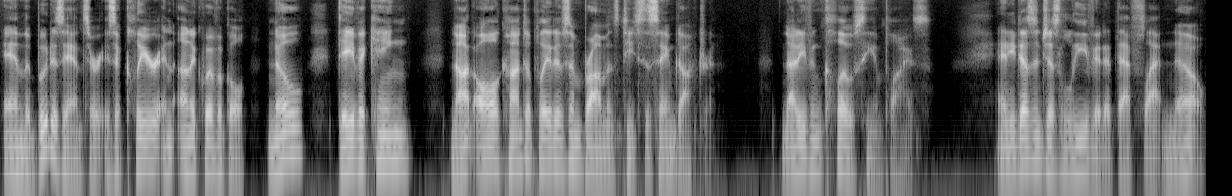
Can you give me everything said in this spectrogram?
And the Buddha's answer is a clear and unequivocal no, Deva King, not all contemplatives and Brahmins teach the same doctrine. Not even close, he implies. And he doesn't just leave it at that flat no.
